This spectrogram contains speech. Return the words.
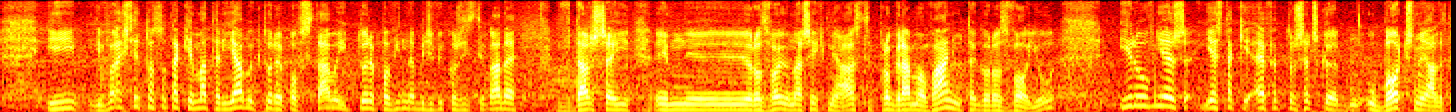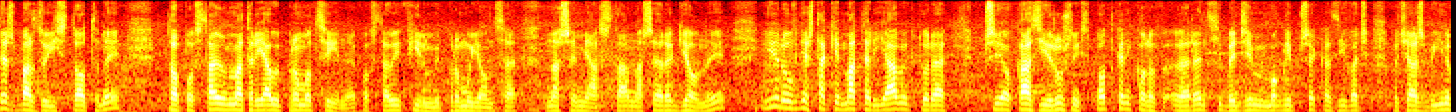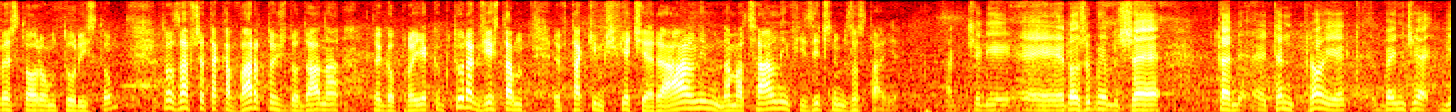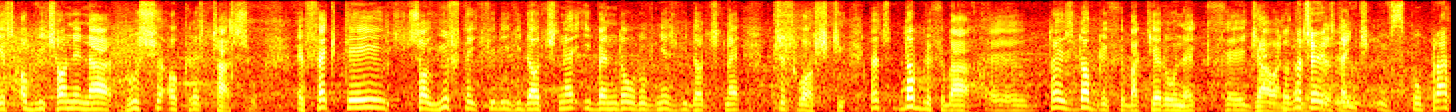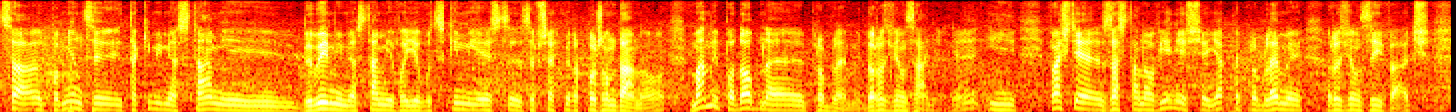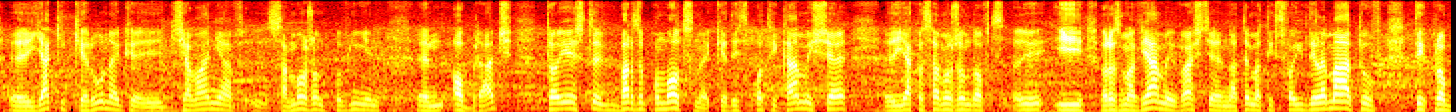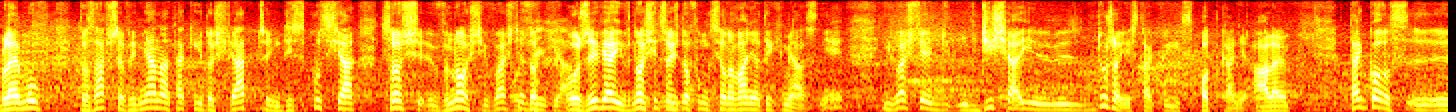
I właśnie to są takie materiały, które powstały i które powinny być wykorzystywane w dalszej y, rozwoju naszych miast, programowaniu tego rozwoju. I również jest taki efekt troszeczkę uboczny, ale też bardzo istotny. To powstały materiały promocyjne, powstały filmy promujące nasze miasta, nasze regiony i również takie materiały, które przy okazji różnych spotkań, konferencji będziemy mogli przekazywać chociażby inwestorom, turystom. To zawsze taka wartość dodana tego projektu, która gdzieś tam w takim świecie realnym, namacalnym, fizycznym zostaje. Tak, czyli e, rozumiem, że ten, e, ten projekt będzie, jest obliczony na dłuższy okres czasu. Efekty są już w tej chwili widoczne i będą również widoczne w przyszłości. To jest dobry chyba, e, to jest dobry chyba kierunek e, działań. To znaczy współpraca pomiędzy takimi miastami, byłymi miastami wojewódzkimi jest ze wszechmiar pożądaną. Mamy podobne problemy do rozwiązania nie? i właśnie zastanowienie się, jak te problemy rozwiązywać, e, jaki kierunek e, działania samorząd powinien obrać, to jest e, bardzo pomocne, kiedy spotykamy się e, jako samorządowcy e, i rozmawiamy właśnie na temat tych swoich dylematów, tych problemów, to zawsze wymiana takich doświadczeń, dyskusja coś wnosi właśnie Ożywia. do, ożywia i wnosi coś do funkcjonowania tych miast. Nie? I właśnie dzi- dzisiaj y, dużo jest takich spotkań, ale tego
